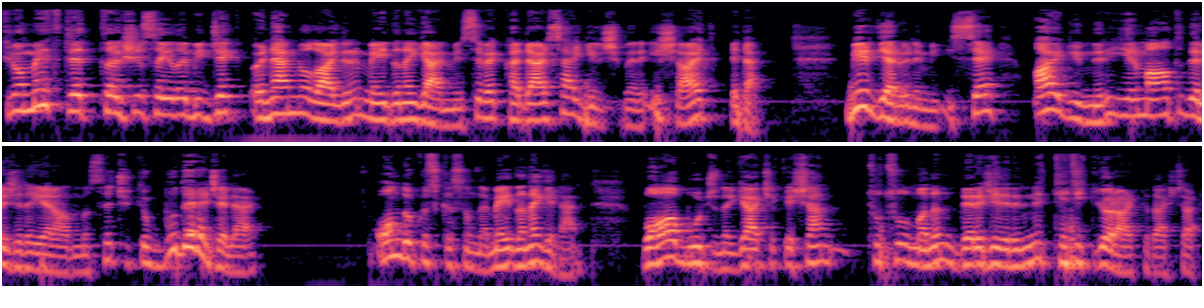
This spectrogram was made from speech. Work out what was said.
kilometre taşı sayılabilecek önemli olayların meydana gelmesi ve kadersel gelişmelere işaret eder. Bir diğer önemi ise ay düğümleri 26 derecede yer alması. Çünkü bu dereceler 19 Kasım'da meydana gelen Boğa burcunda gerçekleşen tutulmanın derecelerini tetikliyor arkadaşlar.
